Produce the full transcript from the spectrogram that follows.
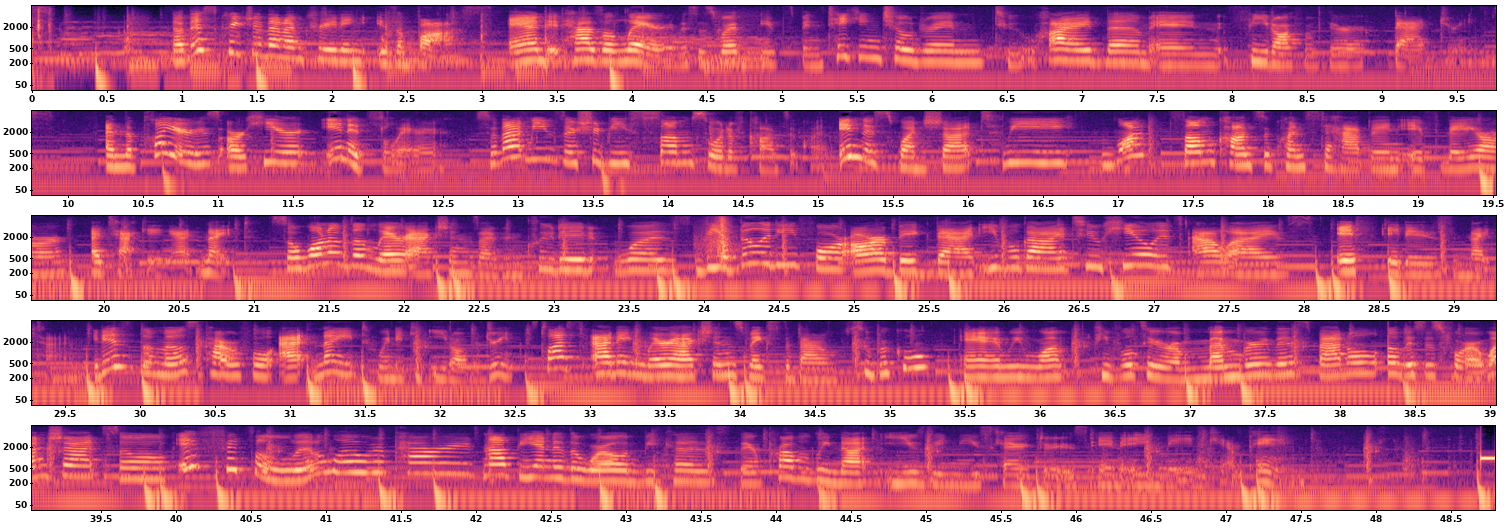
Now this creature that I'm creating is a boss, and it has a lair. This is where it's been taking children to hide them and feed off of their bad dreams. And the players are here in its lair, so that means there should be some sort of consequence. In this one shot, we want some consequence to happen if they are attacking at night. So one of the lair actions I've included was the ability for our big bad evil guy to heal its allies if it is nighttime. It is the most powerful at night when it can eat all the dreams. Plus adding lair actions makes the battle super cool and we want people to remember this battle. So this is for a one shot, so if it's a little overpowered, not the end of the the world because they're probably not using these characters in a main campaign.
